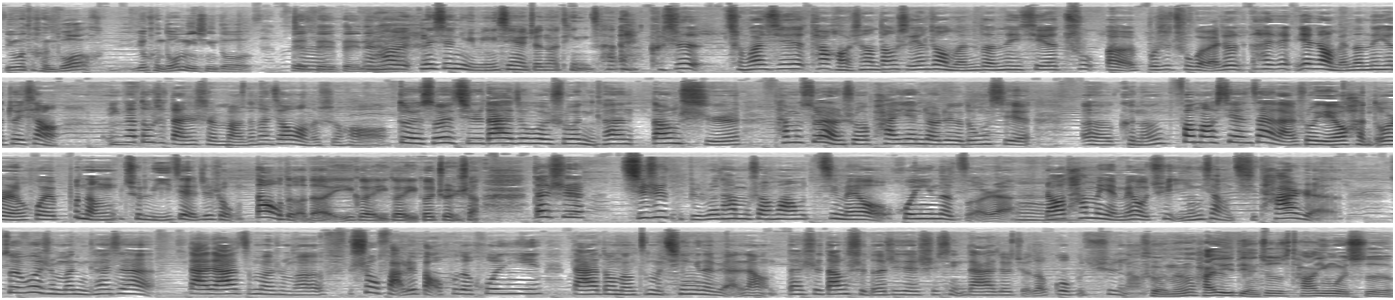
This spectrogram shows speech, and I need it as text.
因为他很多有很多明星都。被被被那个，然后那些女明星也真的挺惨。哎，可是陈冠希他好像当时艳照门的那些出呃不是出轨吧，就他艳照门的那些对象应该都是单身吧，跟他交往的时候。对，所以其实大家就会说，你看当时他们虽然说拍艳照这个东西，呃，可能放到现在来说，也有很多人会不能去理解这种道德的一个一个一个准绳，但是。其实，比如说他们双方既没有婚姻的责任，然后他们也没有去影响其他人，所以为什么你看现在大家这么什么受法律保护的婚姻，大家都能这么轻易的原谅，但是当时的这件事情大家就觉得过不去呢？可能还有一点就是他因为是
